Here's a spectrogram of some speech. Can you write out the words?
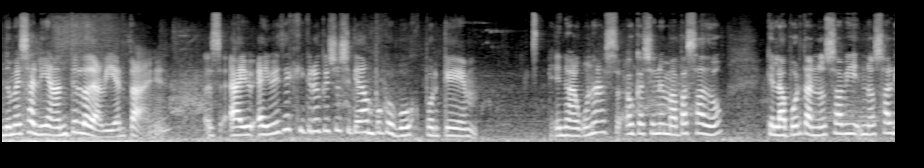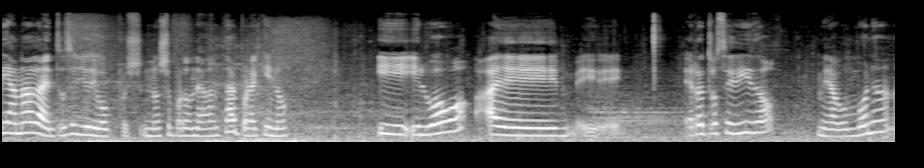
No me salía antes lo de abierta, ¿eh? hay, veces que creo que eso se queda un poco bug porque en algunas ocasiones me ha pasado que la puerta no, sabía, no salía nada, entonces yo digo, pues no sé por dónde avanzar, por aquí no. Y, y luego eh, eh, he retrocedido, mira, bombona.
